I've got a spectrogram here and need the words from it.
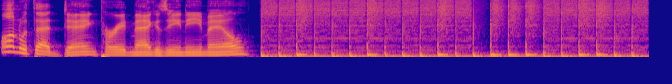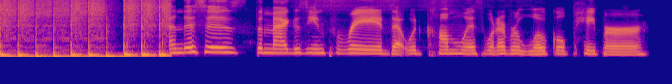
on with that dang Parade Magazine email. And this is the magazine parade that would come with whatever local paper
